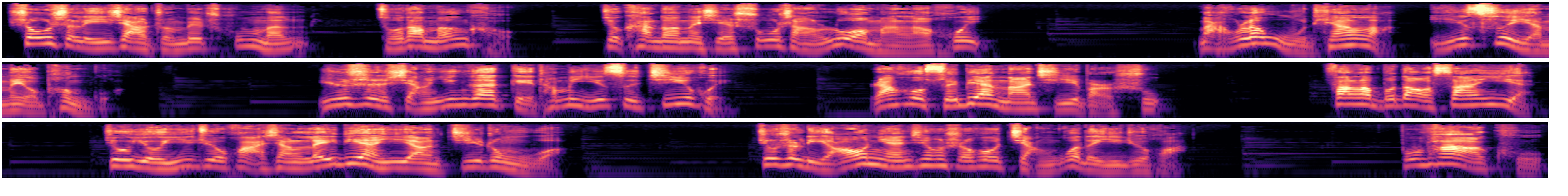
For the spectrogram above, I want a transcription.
收拾了一下，准备出门，走到门口，就看到那些书上落满了灰。买回来五天了，一次也没有碰过。于是想应该给他们一次机会，然后随便拿起一本书，翻了不到三页，就有一句话像雷电一样击中我，就是李敖年轻时候讲过的一句话：“不怕苦，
